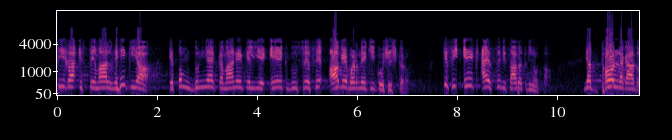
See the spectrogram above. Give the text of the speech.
سیگا استعمال نہیں کیا کہ تم دنیا کمانے کے لیے ایک دوسرے سے آگے بڑھنے کی کوشش کرو۔ کسی ایک ایسے بھی ثابت نہیں ہوتا۔ یا دوڑ لگا دو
